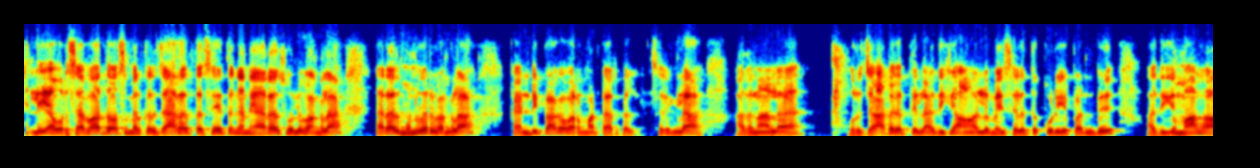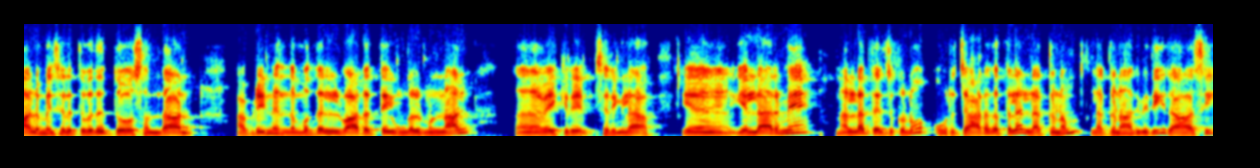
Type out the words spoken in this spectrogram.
இல்லையா? ஒரு செவ்வாய் தோஷம் இருக்கிற ஜாதகத்தை சேர்த்துங்கன்னு யாராவது சொல்லுவாங்களா? யாராவது முன் வருவாங்களா கண்டிப்பாக வரமாட்டார்கள். சரிங்களா? அதனால ஒரு ஜாதகத்தில் அதிக ஆளுமை செலுத்தக்கூடிய பண்பு அதிகமாக ஆளுமை செலுத்துவது தோஷம்தான் அப்படின்னு இந்த முதல் வாதத்தை உங்கள் முன்னால் வைக்கிறேன். சரிங்களா? எல்லாருமே நல்லா தெரிஞ்சுக்கணும். ஒரு ஜாதகத்தில் லக்னம் லக்னாதிபதி ராசி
